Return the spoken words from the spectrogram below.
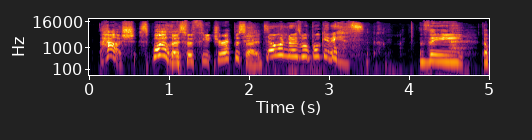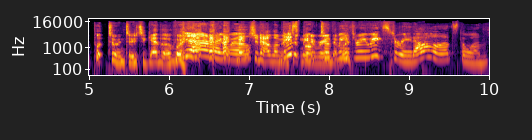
hush, spoilers for future episodes. No one knows what book it is. The, they'll put two and two together. Yeah, they I will. mentioned how long this it took me to read took me one. three weeks to read. Oh, that's the one.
